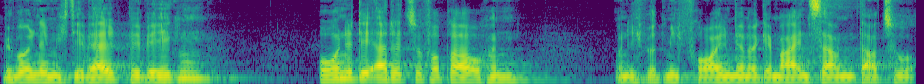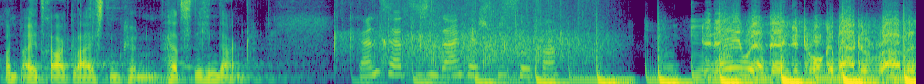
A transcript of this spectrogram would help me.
Wir wollen nämlich die Welt bewegen ohne die Erde zu verbrauchen. Und ich würde mich freuen, wenn wir gemeinsam dazu einen Beitrag leisten können. Herzlichen Dank. Ganz herzlichen Dank, Herr Spießhofer. Today we are going to talk about a rather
